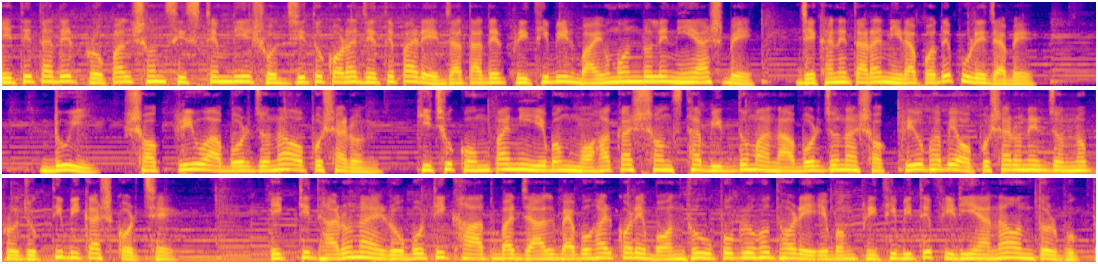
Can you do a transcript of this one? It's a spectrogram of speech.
এতে তাদের প্রপালশন সিস্টেম দিয়ে সজ্জিত করা যেতে পারে যা তাদের পৃথিবীর বায়ুমণ্ডলে নিয়ে আসবে, যেখানে তারা নিরাপদে পুড়ে যাবে। দুই, সক্রিয় আবর্জনা অপসারণ। কিছু কোম্পানি এবং মহাকাশ সংস্থা বিদ্যমান আবর্জনা সক্রিয়ভাবে অপসারণের জন্য প্রযুক্তি বিকাশ করছে। একটি ধারণায় রোবোটিক হাত বা জাল ব্যবহার করে বন্ধ উপগ্রহ ধরে এবং পৃথিবীতে ফিরিয়ে আনা অন্তর্ভুক্ত।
